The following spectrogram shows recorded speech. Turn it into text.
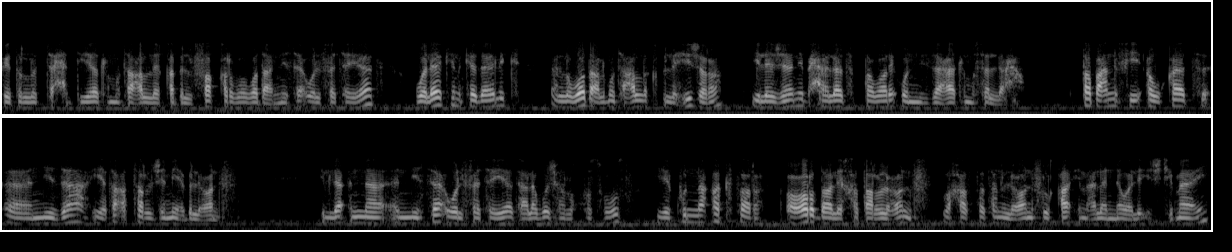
في ظل التحديات المتعلقة بالفقر ووضع النساء والفتيات ولكن كذلك الوضع المتعلق بالهجرة إلى جانب حالات الطوارئ والنزاعات المسلحة. طبعا في أوقات آه، النزاع يتأثر الجميع بالعنف إلا أن النساء والفتيات على وجه الخصوص يكن أكثر عرضة لخطر العنف وخاصة العنف القائم على النوع الاجتماعي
